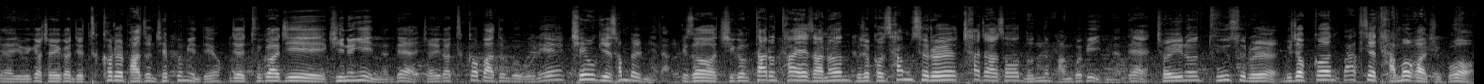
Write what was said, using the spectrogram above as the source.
예, 여기가 저희가 이제 특허를 받은 제품인데요. 이제 두 가지 기능이 있는데 저희가 특허 받은 부분이 채우기 선별입니다. 그래서 지금 다른 타 회사는 무조건 삼수를 찾아서 넣는 방법이 있는데 저희는 두 수를 무조건 박스에 담아가지고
